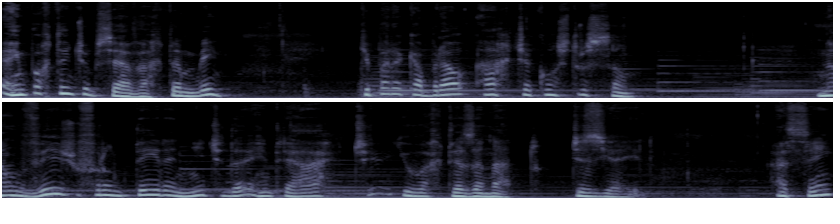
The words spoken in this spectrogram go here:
É importante observar também que, para Cabral, arte é construção não vejo fronteira nítida entre a arte e o artesanato, dizia ele. Assim,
